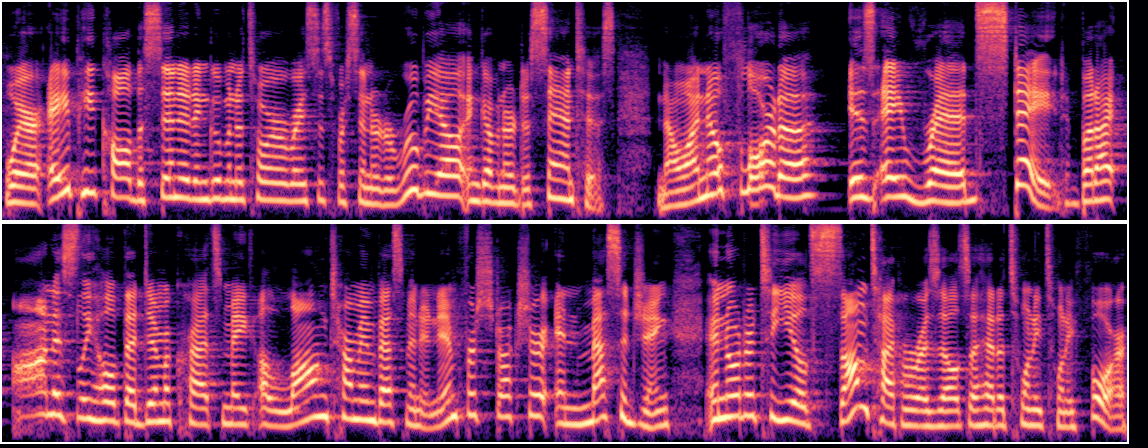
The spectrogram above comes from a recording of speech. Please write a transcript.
where AP called the Senate and gubernatorial races for Senator Rubio and Governor DeSantis. Now, I know Florida is a red state, but I honestly hope that Democrats make a long term investment in infrastructure and messaging in order to yield some type of results ahead of 2024.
